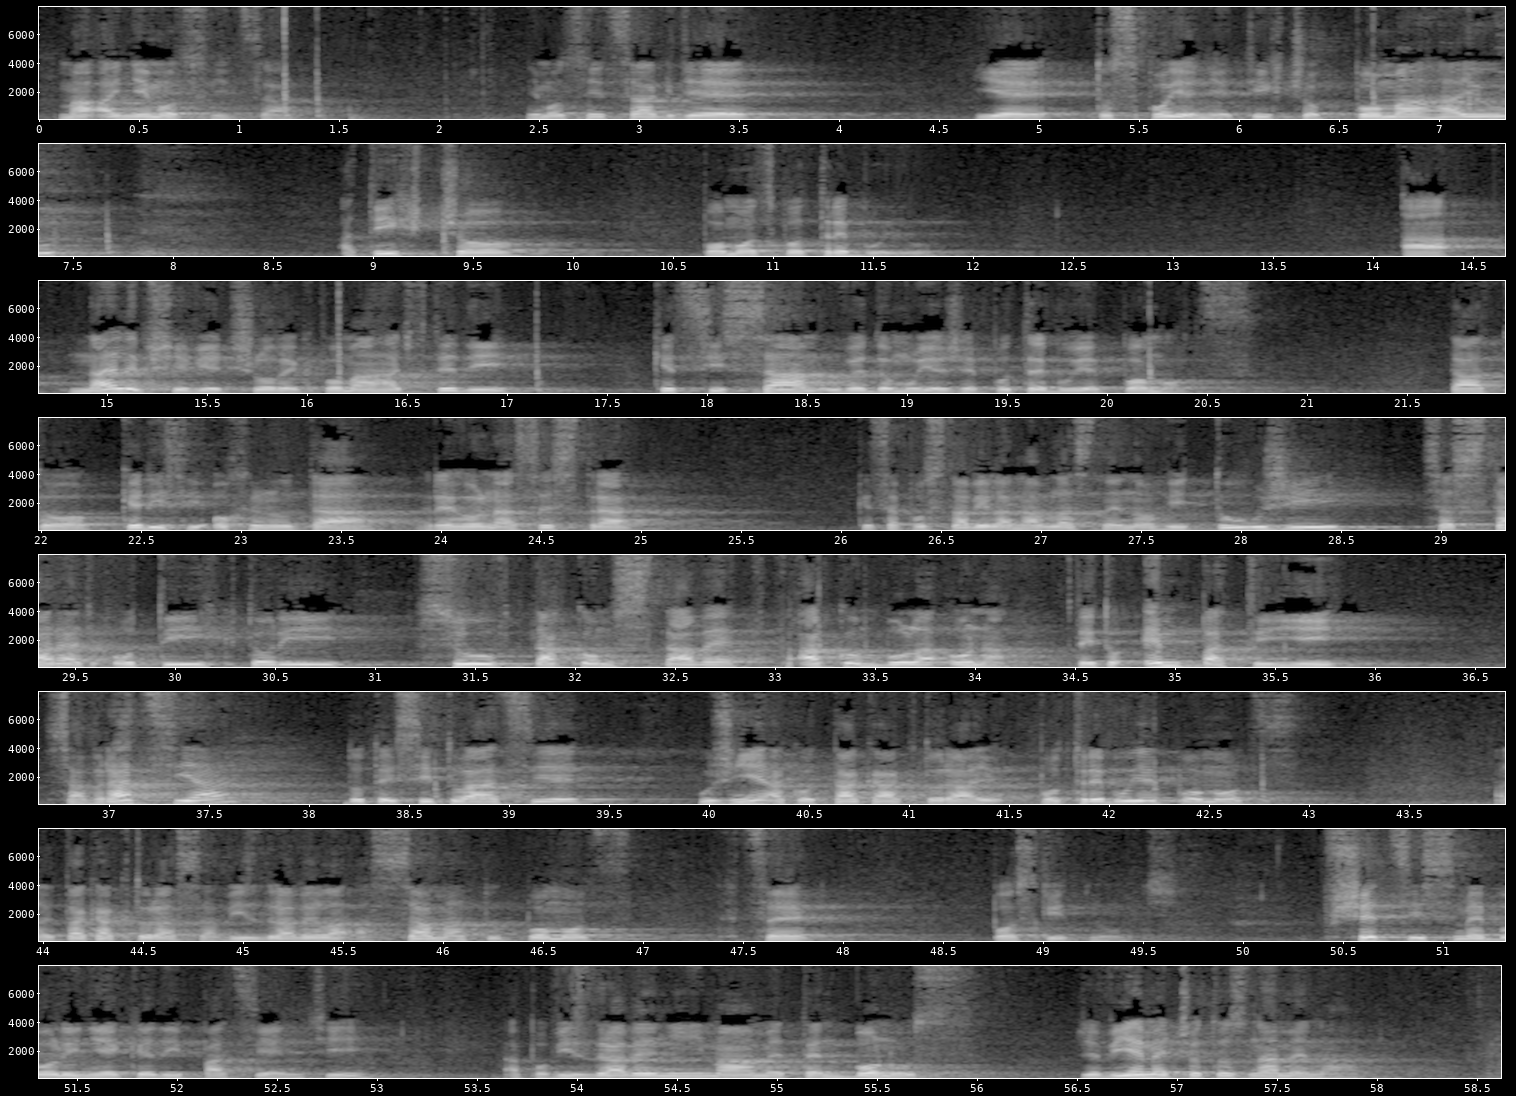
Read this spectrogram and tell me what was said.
má aj nemocnica. Nemocnica, kde je to spojenie tých, čo pomáhajú a tých, čo pomoc potrebujú. A najlepšie vie človek pomáhať vtedy, keď si sám uvedomuje, že potrebuje pomoc. Táto kedysi ochrnutá reholná sestra, keď sa postavila na vlastné nohy, túži sa starať o tých, ktorí sú v takom stave, v akom bola ona. V tejto empatii sa vracia do tej situácie už nie ako taká, ktorá potrebuje pomoc, ale taká, ktorá sa vyzdravela a sama tú pomoc chce poskytnúť. Všetci sme boli niekedy pacienti a po vyzdravení máme ten bonus, že vieme, čo to znamená.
